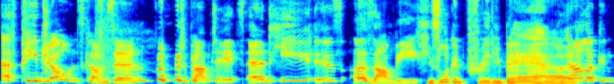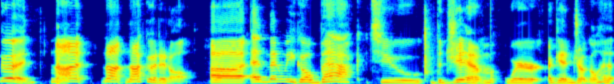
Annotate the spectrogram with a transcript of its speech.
FP Jones comes in to Pop Tate's, and he is a zombie. He's looking pretty bad. Not looking good. Not, not, not good at all. Uh, and then we go back to the gym where, again, Jugglehead,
